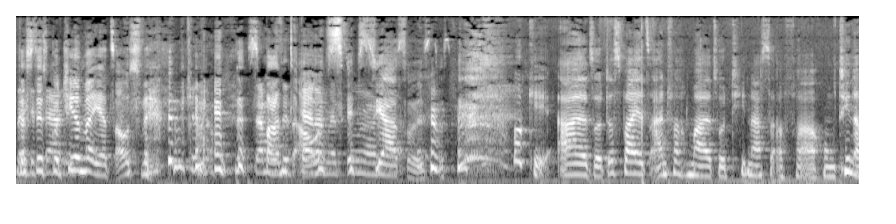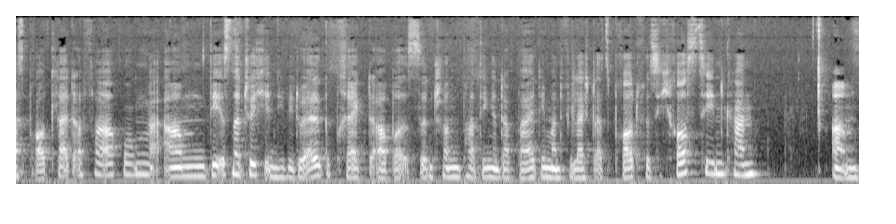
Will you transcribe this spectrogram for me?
das diskutieren wir jetzt aus, wenn, wenn das Da Band aus ist. Ja, so ist es. Okay, also das war jetzt einfach mal so Tinas Erfahrung, Tinas Brautkleiderfahrung. Ähm, die ist natürlich individuell geprägt, aber es sind schon ein paar Dinge dabei, die man vielleicht als Braut für sich rausziehen kann. Ähm,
